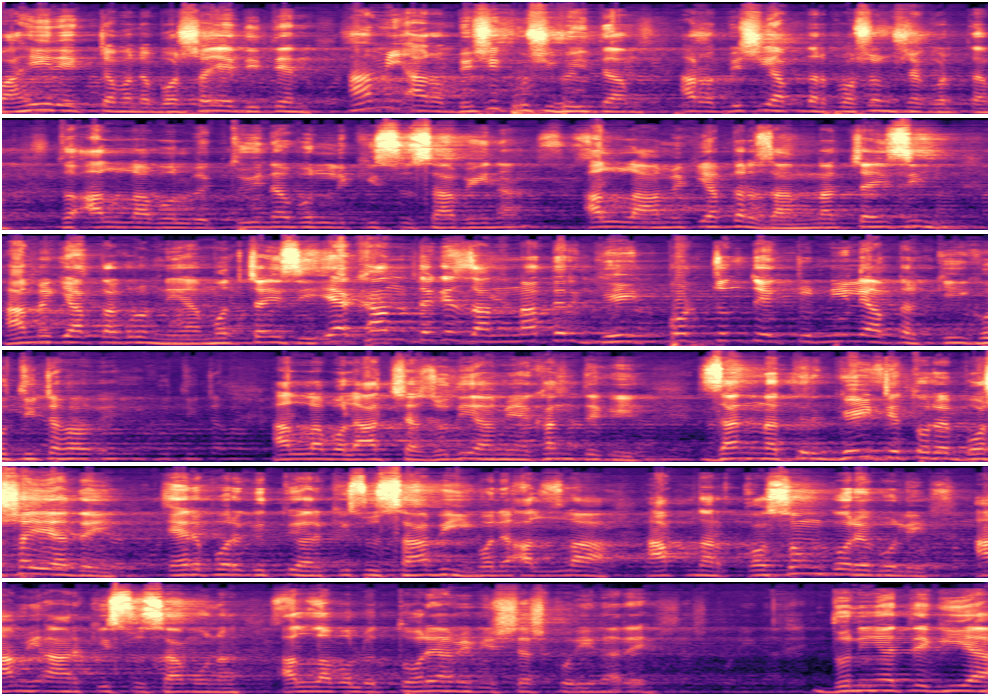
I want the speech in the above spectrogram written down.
বাহিরে একটু মানে বসাইয়ে দিতেন, আমি আরও বেশি খুশি হইতাম, আরও বেশি আপনার প্রশংসা করতাম। তো আল্লাহ বলবে, তুই না বললি কিছু চাবি না? আল্লাহ, আমি কি আপনার জান্নাত চাইছি? আমি কি আপনার কোনো নিয়ামত চাইছি? এখান থেকে জান্নাতের গেইট পর্যন্ত একটু নিলে আপনার কি ক্ষতিটা হবে? আল্লাহ বলে আচ্ছা যদি আমি এখান থেকে জান্নাতের গেইটে তোরে বসাইয়া দেই, এরপরে কি তুই আর কিছু চাবি? বলে, আল্লাহ, আপনার কসম করে বলি, আমি আর কিছু চাবো না। আল্লাহ বলবে, তোরে আমি বিশ্বাস করি না রে। দুনিয়াতে গিয়া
